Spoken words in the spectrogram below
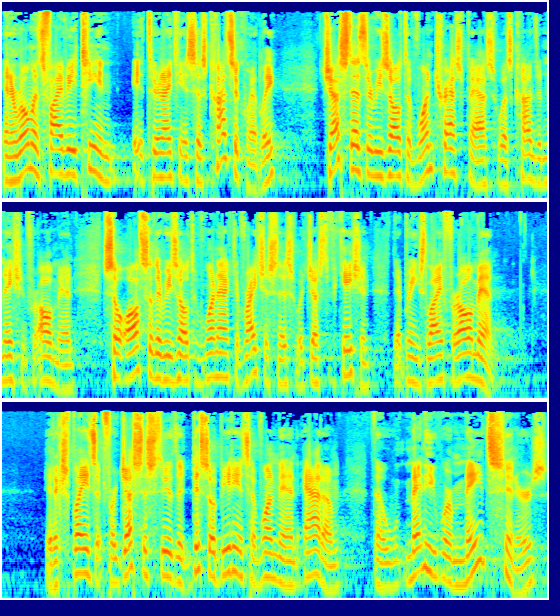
And in Romans 5:18 through 19 it says consequently just as the result of one trespass was condemnation for all men so also the result of one act of righteousness was justification that brings life for all men. It explains that for justice through the disobedience of one man Adam the many were made sinners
